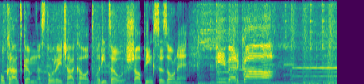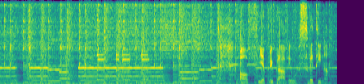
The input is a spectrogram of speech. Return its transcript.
V kratkem nas torej čaka otvoritev šoping sezone. Iverka! Off je pripravil Svetina.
